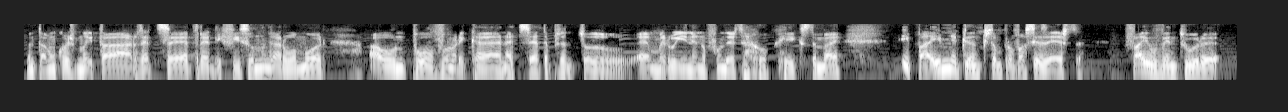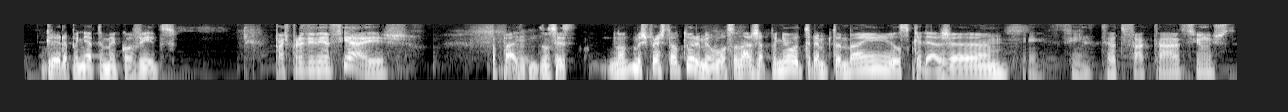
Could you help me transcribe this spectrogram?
quando estavam com os militares, etc., é difícil negar o amor ao povo americano, etc. Portanto, todo, é uma heroína, no fundo, esta Hope Hicks também. E pá, e a minha questão para vocês é esta: vai o Ventura querer apanhar também Covid? Para as presidenciais. Opa, não sei se. Não, mas para esta altura, meu, o Bolsonaro já apanhou, o Trump também, ele se calhar já. Sim, sim. Então, de facto, há assim uns.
